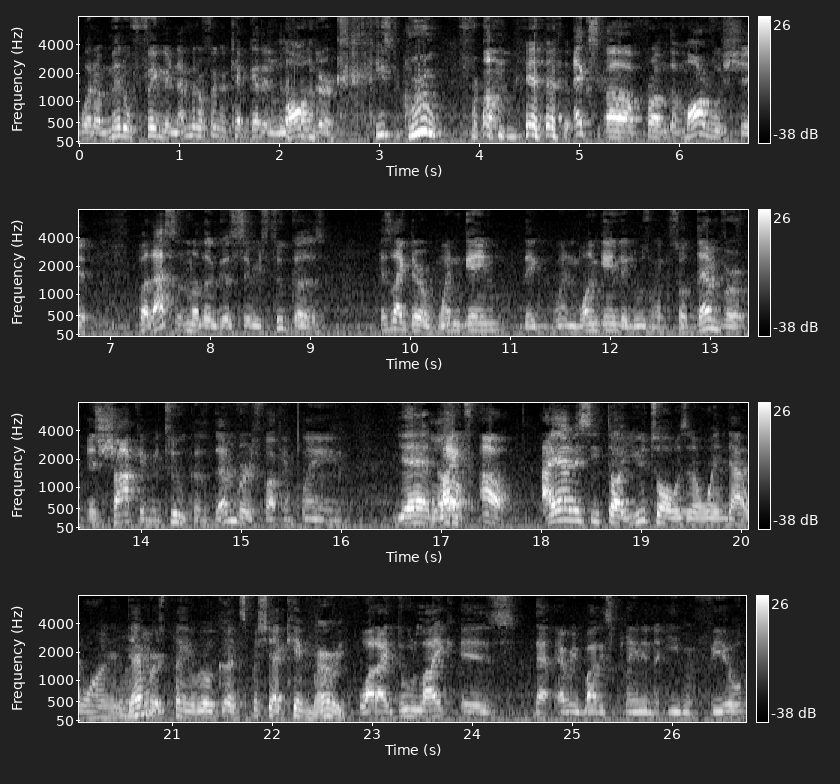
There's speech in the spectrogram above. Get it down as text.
with a middle finger, and that middle finger kept getting longer. he's Groot from X uh, from the Marvel shit. But that's another good series too, because it's like their win game. They win one game, they lose one. So Denver is shocking me too, because Denver is fucking playing Yeah, no. lights out. I honestly thought Utah was gonna win that one, Mm-hmm. and Denver's playing real good, especially at Kid Murray. What I do like is that everybody's playing in an even field.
